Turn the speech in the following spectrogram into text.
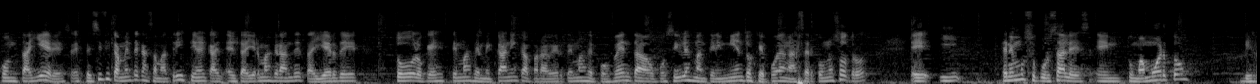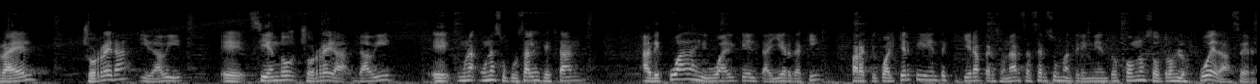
con, talleres, específicamente Casamatriz tiene el, taller más grande, taller de todo lo que es temas de mecánica para ver temas de postventa o posibles mantenimientos que puedan hacer con nosotros. Y tenemos sucursales en Tumamuerto, Israel, Chorrera y David, eh, siendo Chorrera, David, eh, unas sucursales que están adecuadas igual que el taller de aquí, para que cualquier cliente que quiera personarse a hacer sus mantenimientos con nosotros los pueda hacer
